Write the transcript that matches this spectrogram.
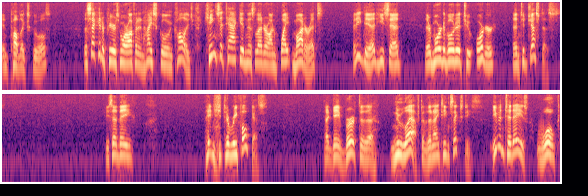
in public schools. The second appears more often in high school and college. King's attack in this letter on white moderates, and he did, he said, they're more devoted to order than to justice. He said they they need to refocus. That gave birth to the new left of the 1960s. Even today's woke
